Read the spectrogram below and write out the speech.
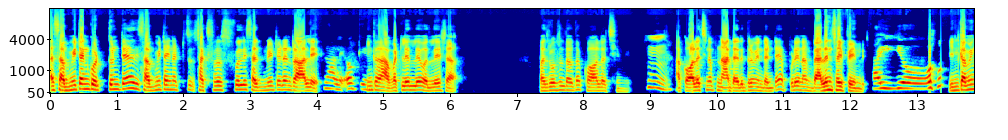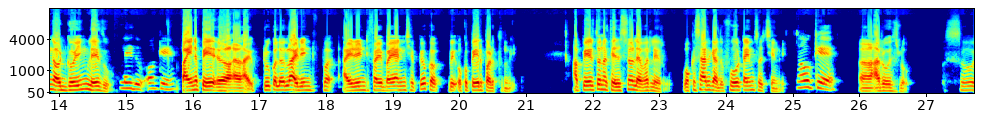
అది సబ్మిట్ అని కొడుతుంటే అది సబ్మిట్ అయినట్టు సక్సెస్ఫుల్లీ సబ్మిటెడ్ అని రాలే. ఇంకా అవ్వట్లేదులే వదిలేసా. పది రోజుల తర్వాత కాల్ వచ్చింది. ఆ కాల్ వచ్చినప్పుడు నా దరిద్రం ఏంటంటే అప్పుడే నాకు బ్యాలెన్స్ అయిపోయింది. అయ్యో. ఇన్కమింగ్ అవుట్ గోయింగ్ లేదు. లేదు ఓకే. పైన ట్రూ కలర్లో ఐడెంటిఫై ఐడెంటిఫై బై అని చెప్పి ఒక ఒక పేరు పడుతుంది. ఆ పేరుతో నాకు తెలిసిన వాళ్ళు ఎవరు లేరు. ఒకసారి కాదు ఫోర్ టైమ్స్ వచ్చింది. ఓకే. ఆ, రోజులో. సో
